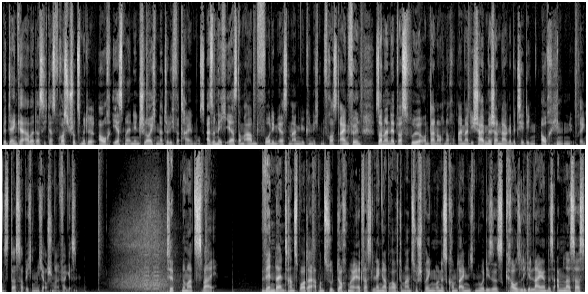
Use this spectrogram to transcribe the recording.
Bedenke aber, dass sich das Frostschutzmittel auch erstmal in den Schläuchen natürlich verteilen muss. Also nicht erst am Abend vor dem ersten angekündigten Frost einfüllen, sondern etwas früher und dann auch noch einmal die Scheibenwischanlage betätigen. Auch hinten übrigens, das habe ich nämlich auch schon mal vergessen. Tipp Nummer 2. Wenn dein Transporter ab und zu doch mal etwas länger braucht, um anzuspringen und es kommt eigentlich nur dieses grauselige Leiern des Anlassers,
